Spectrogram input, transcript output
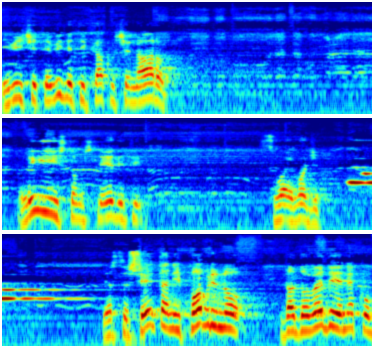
I vi ćete vidjeti kako će narod listom slijediti svoje vođe. Jer se šetan i pobrino da dovede nekog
